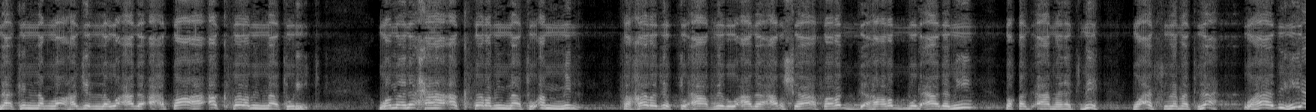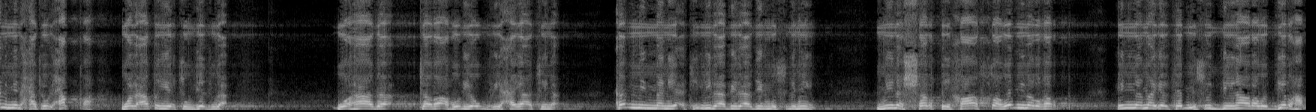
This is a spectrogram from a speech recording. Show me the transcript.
لكن الله جل وعلا أعطاها أكثر مما تريد ومنحها أكثر مما تؤمل فخرجت تحافظ على عرشها فردها رب العالمين وقد آمنت به وأسلمت له وهذه هي المنحة الحقة والعطية الجزلة. وهذا تراه اليوم في حياتنا. كم ممن يأتي إلى بلاد المسلمين من الشرق خاصة ومن الغرب إنما يلتمس الدينار والدرهم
